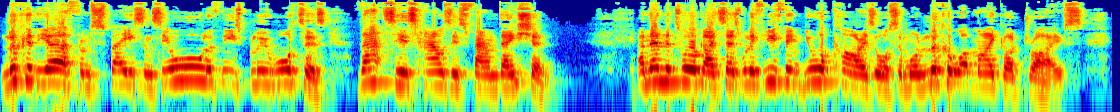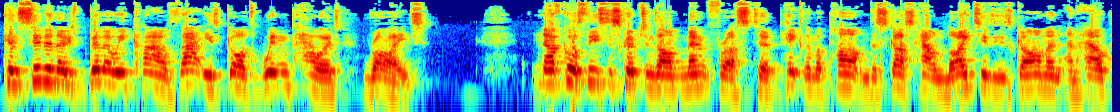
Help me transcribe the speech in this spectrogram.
Look at the earth from space and see all of these blue waters. That's his house's foundation. And then the tour guide says, well, if you think your car is awesome, well, look at what my God drives. Consider those billowy clouds. That is God's wind powered ride. Now, of course, these descriptions aren't meant for us to pick them apart and discuss how light is his garment and how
